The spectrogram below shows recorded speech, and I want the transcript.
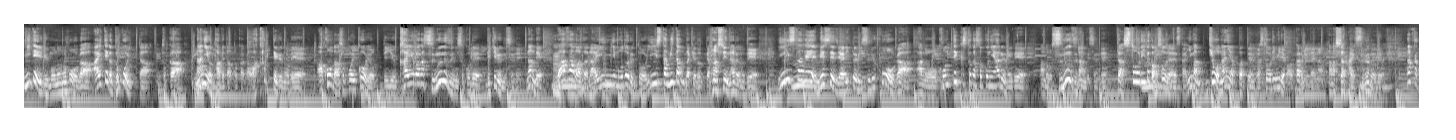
見ているものの方が相手がどこ行ったとか何を食べたとかが分かってるのであ今度あそこ行こうよっていう会話がスムーズにそこでできるんですよね。なんでわざわざ LINE に戻るとインスタ見見たんだけどって話になるのでインスタでメッセージやり取りする方があのコンテクストがそこにあるのであのスムーズなんですよね。だからストーリーとかもそうじゃないですか。今今日何やったっていうのがストーリー見れば分かるみたいな話だったりするのでなんか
